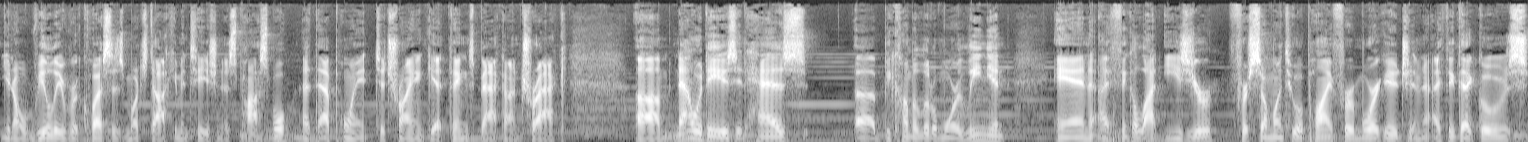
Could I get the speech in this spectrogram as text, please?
you know really request as much documentation as possible at that point to try and get things back on track. Um, nowadays, it has uh, become a little more lenient and I think a lot easier for someone to apply for a mortgage. And I think that goes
